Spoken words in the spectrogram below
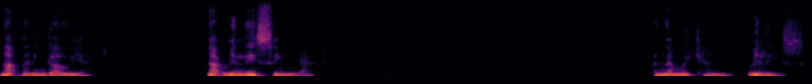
not letting go yet, not releasing yet. And then we can release.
